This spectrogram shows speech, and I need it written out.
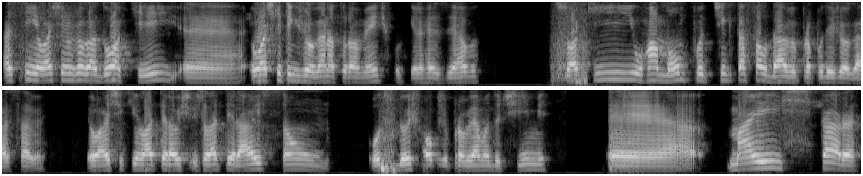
assim, eu acho ele um jogador ok. é, eu acho que tem que jogar naturalmente, porque ele é reserva. Só que o Ramon tinha que estar saudável para poder jogar, sabe? Eu acho que os laterais são outros dois focos de problema do time. É, mas, cara,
